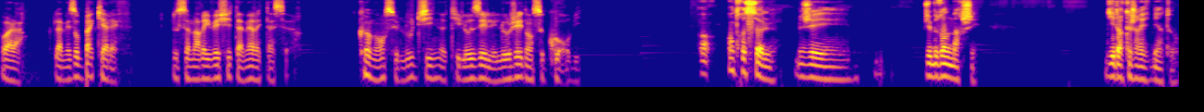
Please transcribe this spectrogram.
Voilà, la maison Bakalef. Nous sommes arrivés chez ta mère et ta sœur. Comment ce Loudjin a-t-il osé les loger dans ce courbi? Oh, Entre seuls, j'ai. J'ai besoin de marcher. Dis-leur que j'arrive bientôt.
